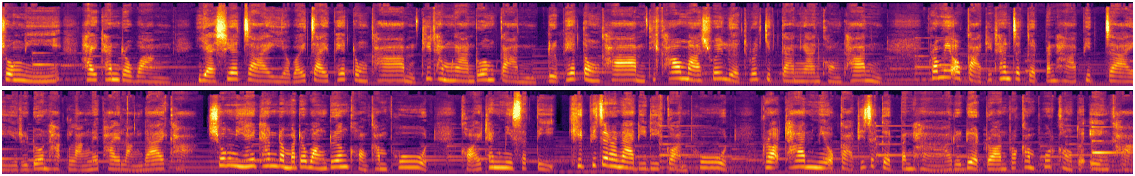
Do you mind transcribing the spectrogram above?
ช่วงนี้ให้ท่านระวัง อย่าเชื่อใจ อย่าไว้ใจเพศตรงข้ามที่ทำงานร่วมกัน หรือเพศตรงข้ามที่เข้ามาช่วยเหลือธุรกิจการงานของท่าน เพราะมีโอกาสที่ท่านจะเกิดปัญหาผิดใจ หรือโดนหักหลังในภายหลังได้ค่ะ ช่วงนี้ให้ท่านระมัดระวังเรื่องของคำพูด ขอให้ท่านมีสติ คิดพิจารณาดีๆ ก่อนพูด เพราะท่านมีโอกาสที่จะเกิดปัญหา หรือเดือดร้อนเพราะคำพูดของตัวเองค่ะ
